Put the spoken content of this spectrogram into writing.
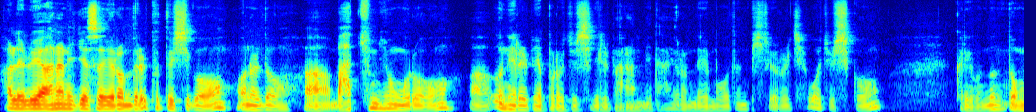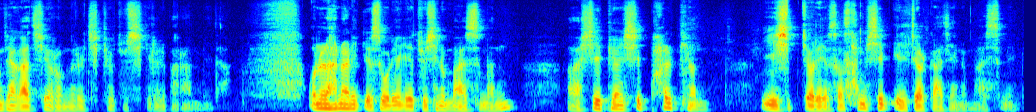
할렐루야 하나님께서 여러분들을 붙드시고 오늘도 아, 맞춤형으로 아, 은혜를 베풀어 주시기를 바랍니다. 여러분들의 모든 필요를 채워 주시고 그리고 눈동자 같이 여러분들을 지켜 주시기를 바랍니다. 오늘 하나님께서 우리에게 주시는 말씀은 아, 시편 18편 20절에서 31절까지 있는 말씀입니다.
